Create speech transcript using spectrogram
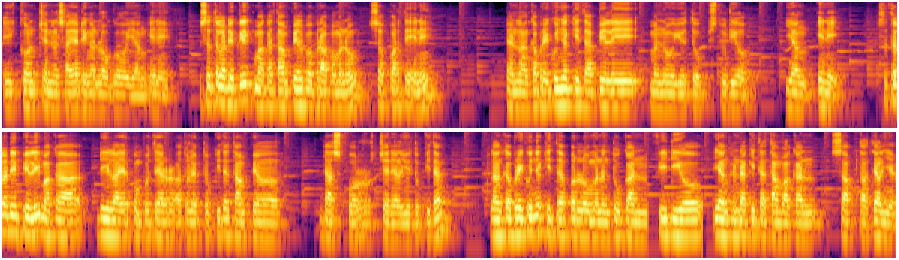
ikon channel saya dengan logo yang ini. Setelah diklik maka tampil beberapa menu seperti ini. Dan langkah berikutnya kita pilih menu YouTube Studio yang ini. Setelah dipilih, maka di layar komputer atau laptop kita tampil dashboard channel YouTube kita. Langkah berikutnya kita perlu menentukan video yang hendak kita tambahkan subtitlenya.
